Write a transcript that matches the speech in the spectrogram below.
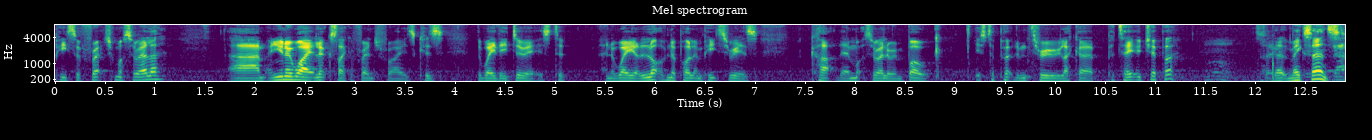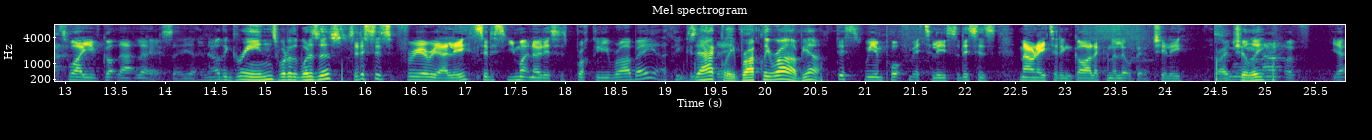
piece of French mozzarella. Um, and you know why it looks like a French fry is because the way they do it is to, and the way a lot of Neapolitan pizzerias cut their mozzarella in bulk is to put them through like a potato chipper. So That makes sense. that's why you've got that look. So yeah. And now the greens. What are the, what is this? So this is friarielli. So this you might know this as broccoli rabe. I think. Exactly, broccoli rob. Yeah, This we import from Italy. So this is marinated in garlic and a little bit of chili. Fried chili? Of yeah,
